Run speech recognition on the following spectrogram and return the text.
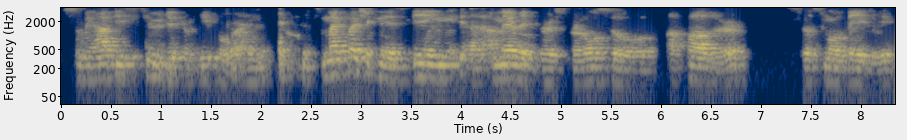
so we have these two different people. And so my question is, being uh, a married person, also a father, so small baby,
